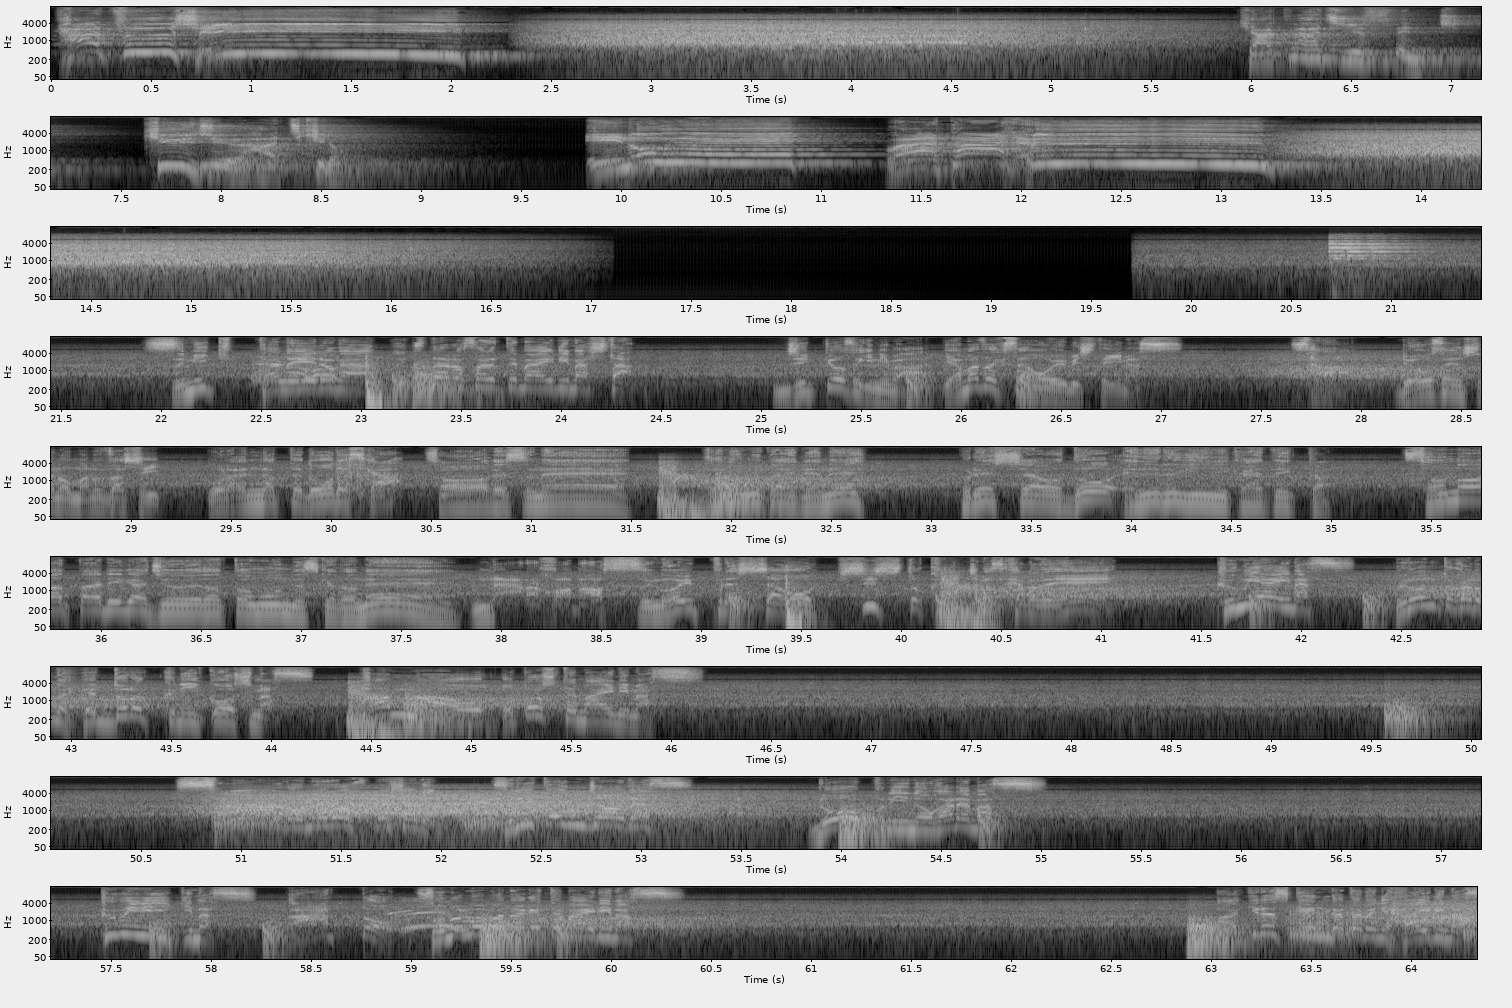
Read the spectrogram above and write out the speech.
勝志180センチ。98キロ。井上渡澄み切った音色が打ち鳴らされてまいりました。実況席には山崎さんをお呼びしています。さあ両選手の眼差しご覧になってどうですか？そうですね。この舞台でねプレッシャーをどうエネルギーに変えていくかその辺りが重要だと思うんですけどね。なるほどすごいプレッシャーをひしひしと感じますからね。組み合います。フロントからのヘッドロックに移行します。ハンマーを落としてまいります。さあロメロスペシャル。釣り天井です。ロープに逃れます。組みに行きます。あっとそのまま投げてまいります。アキレス腱固めに入ります。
